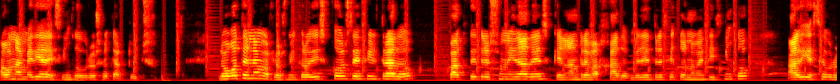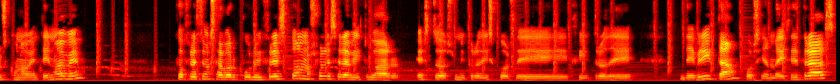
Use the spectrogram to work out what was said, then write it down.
a una media de 5 euros el cartucho. Luego tenemos los microdiscos de filtrado pack de 3 unidades que la han rebajado en vez de 13,95 a 10,99 euros que ofrece un sabor puro y fresco. No suele ser habitual estos microdiscos de filtro de, de Brita, por si andáis detrás.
